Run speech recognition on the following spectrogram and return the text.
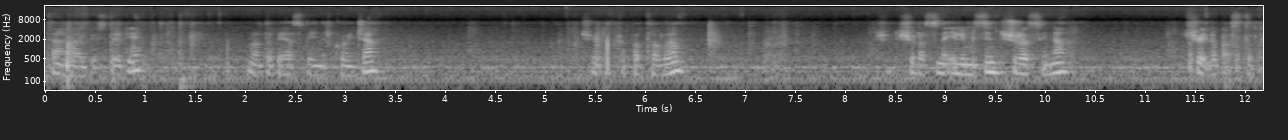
Bir tane daha göstereyim. Buna da beyaz peynir koyacağım. Şöyle kapatalım. Şurasına elimizin şurasıyla şöyle bastıralım.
